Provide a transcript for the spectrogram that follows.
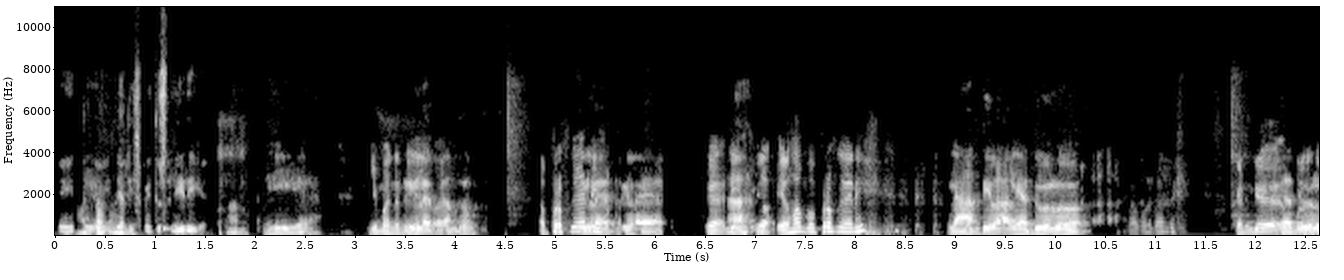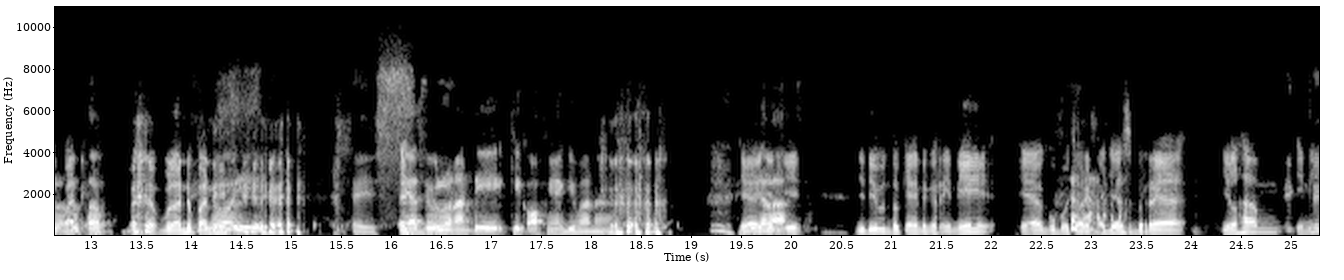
yaitu ya Mantap. idealisme itu sendiri kan. Iya. Gimana nih? Relate kan tuh. Approve nggak nih? Relate, relate. Nggak, nih? Il- Ilham approve nggak nih? Nanti lah lihat dulu. Kenapa kenapa? Kan dia Lihat bulan dulu depan. tetap. nih. bulan depan nih. Yoi. Eh, Lihat dulu nanti kick off-nya gimana. ya Iyalah. jadi jadi untuk yang denger ini ya gue bocorin aja sebenarnya Ilham Fake, ini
